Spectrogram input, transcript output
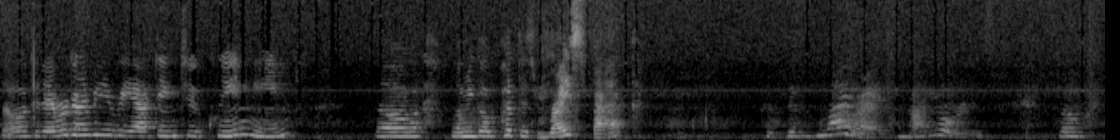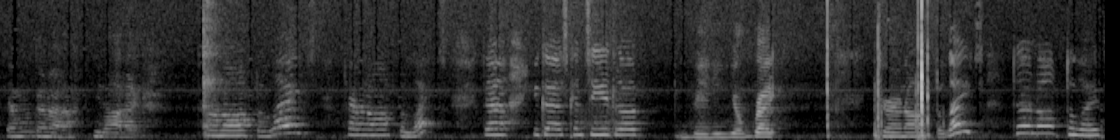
So, today we're going to be reacting to Clean Meme. So, let me go put this rice back. because This is my rice, not yours. So, then we're going to be like, turn off the lights, turn off the lights. Then you guys can see the video right. Turn off the lights, turn off the lights.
